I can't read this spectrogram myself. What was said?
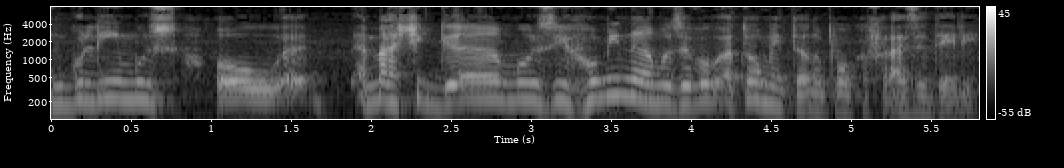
engolimos ou é, mastigamos e ruminamos. Eu estou aumentando um pouco a frase dele,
